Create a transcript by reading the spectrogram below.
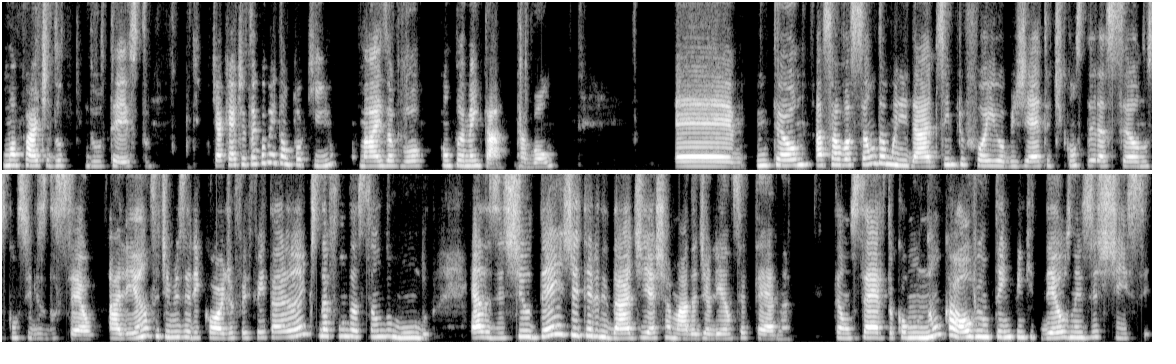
uma parte do, do texto, que a Cat até comentou um pouquinho, mas eu vou complementar, tá bom? É, então, a salvação da humanidade sempre foi objeto de consideração nos concílios do céu. A aliança de misericórdia foi feita antes da fundação do mundo. Ela existiu desde a eternidade e é chamada de aliança eterna. Então, certo, como nunca houve um tempo em que Deus não existisse,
